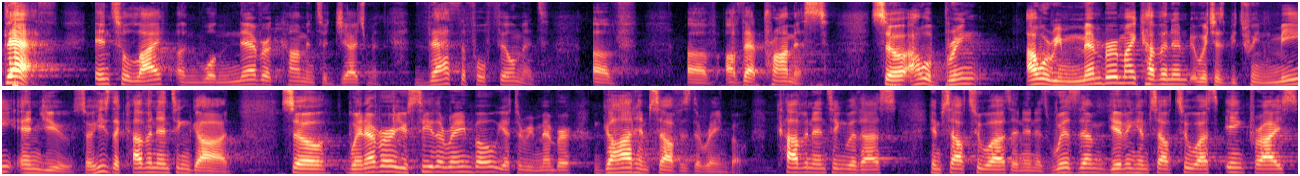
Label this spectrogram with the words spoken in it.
death into life and will never come into judgment. That's the fulfillment of, of, of that promise. So I will bring I will remember my covenant, which is between me and you. So he's the covenanting God. So, whenever you see the rainbow, you have to remember God Himself is the rainbow, covenanting with us, Himself to us, and in His wisdom, giving Himself to us in Christ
